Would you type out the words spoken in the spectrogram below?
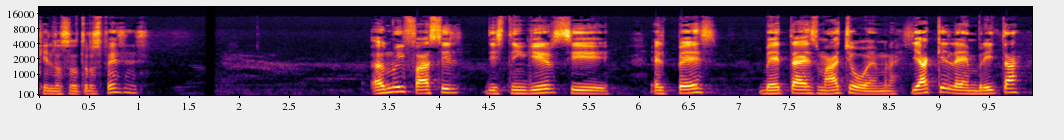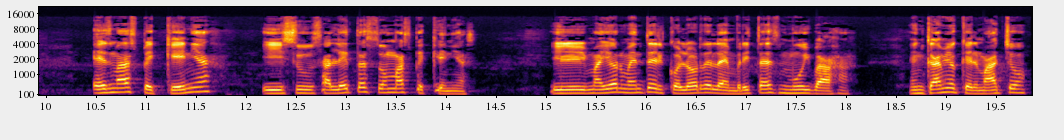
que los otros peces. Es muy fácil distinguir si el pez beta es macho o hembra, ya que la hembrita es más pequeña y sus aletas son más pequeñas. Y mayormente el color de la hembrita es muy baja. En cambio que el macho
